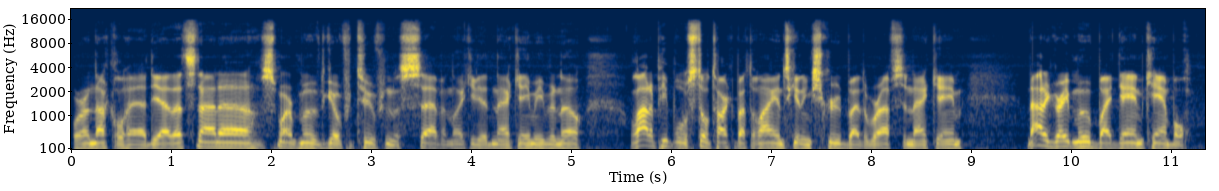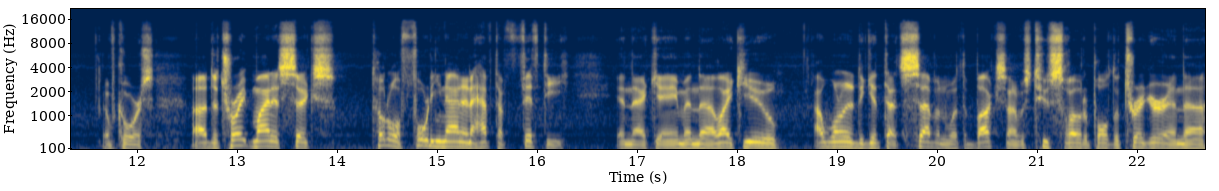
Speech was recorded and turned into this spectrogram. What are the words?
Or a knucklehead. Yeah, that's not a smart move to go for two from the seven like he did in that game, even though a lot of people will still talk about the Lions getting screwed by the refs in that game. Not a great move by Dan Campbell, of course. Uh, Detroit minus six, total of 49 and a half to 50 in that game. And uh, like you, I wanted to get that seven with the Bucs, and I was too slow to pull the trigger, and uh,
